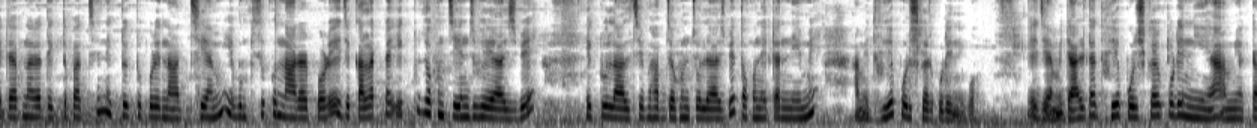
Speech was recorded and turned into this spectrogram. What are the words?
এটা আপনারা দেখতে পাচ্ছেন, একটু একটু করে নাড়ছি আমি এবং কিছুক্ষণ নাড়ার পরে এই যে কালারটা একটু যখন চেঞ্জ হয়ে আসবে, একটু লালচে ভাব যখন চলে আসবে তখন এটা নেমে আমি ধুয়ে পরিষ্কার করে নেব। এই যে আমি ডালটা ধুয়ে পরিষ্কার করে নিয়ে আমি একটা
